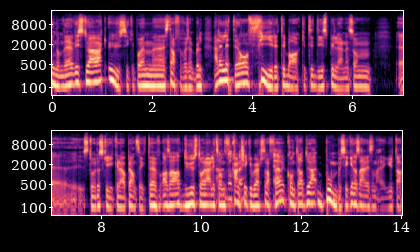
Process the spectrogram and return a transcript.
innom det. Hvis du har vært usikker på en eh, straffe, f.eks., er det lettere å fyre tilbake til de spillerne som eh, står og skriker deg opp i ansiktet? Altså At du står her litt sånn ja, kanskje ikke burde vært straffe, Ja. kontra at du er bombesikker, og så er det sånn Nei, gutta,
